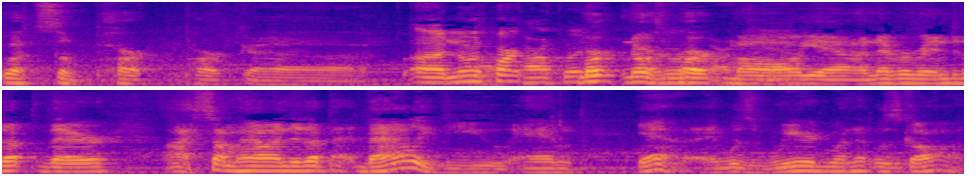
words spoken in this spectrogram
what's the park park uh, Uh, North Park. Parkwood? Mer- North, Park, Park, Mall. Yeah. I never ended up there. I somehow ended up at Valley View, and yeah, it was weird when it was gone.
